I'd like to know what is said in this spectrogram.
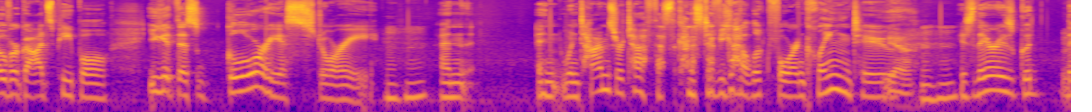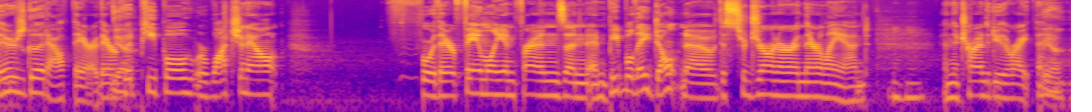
over God's people, you get this glorious story. Mm-hmm. And and when times are tough, that's the kind of stuff you got to look for and cling to. Yeah. Mm-hmm. Is there is good mm-hmm. there's good out there. There are Yeah. good people who are watching out for their family and friends and, and people they don't know, the sojourner in their land. And they're trying to do the right thing. Yeah.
